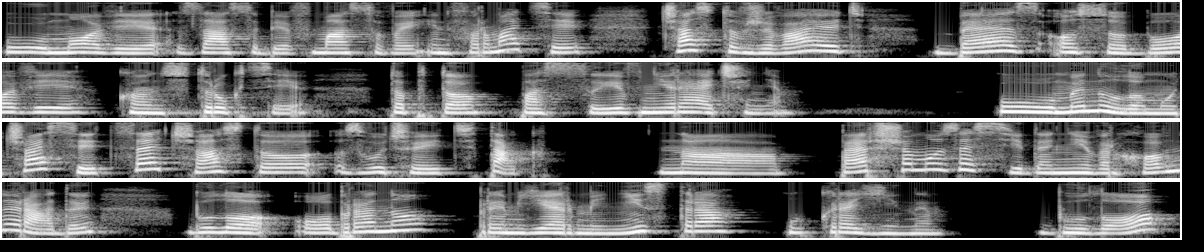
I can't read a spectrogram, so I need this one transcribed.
у мові засобів масової інформації часто вживають безособові конструкції, тобто пасивні речення. У минулому часі це часто звучить так: на першому засіданні Верховної Ради було обрано прем'єр-міністра України. Було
